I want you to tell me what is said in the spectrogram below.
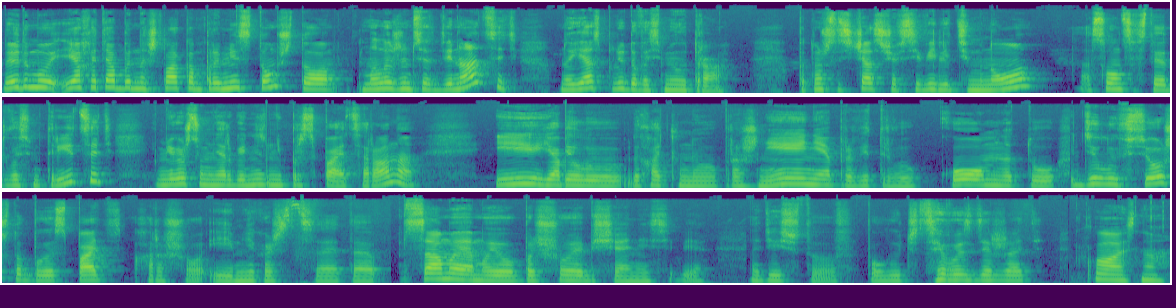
но я думаю, я хотя бы нашла компромисс в том, что мы ложимся в 12, но я сплю до 8 утра. Потому что сейчас еще в Севиле темно, а солнце встает в 8.30, и мне кажется, у меня организм не просыпается рано. И я делаю дыхательные упражнения, проветриваю комнату, делаю все, чтобы спать хорошо. И мне кажется, это самое мое большое обещание себе. Надеюсь, что получится его сдержать. Классно.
